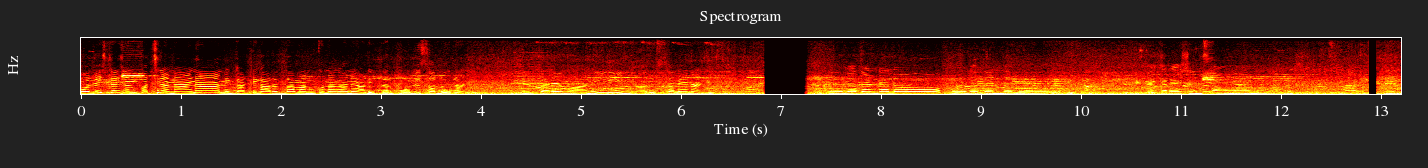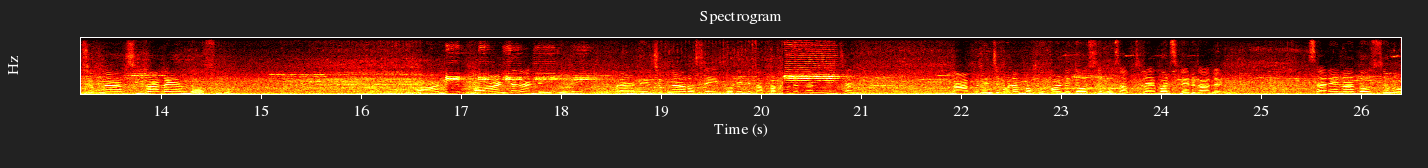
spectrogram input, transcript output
పోలీస్ స్టేషన్కి వచ్చిన నాయన అని గట్టిగా అరుద్దాం అనుకున్నా కానీ ఆడ ఇద్దరు పోలీసు వాళ్ళు రండి. తిడతారేమో అని అరుస్తలేనండి. పూలదండలు పూలదండలు. డెకరేషన్ సామాను తిరుచుకున్నారు శివాలయం దోస్తులు బాగుంది బాగుంటుందండి ఈ గుడి. ఎప్పుడైనా తిరుచుకున్నారు వస్తే ఈ గుడిని తప్పకుండా దర్శించండి. నా గురించి కూడా మొక్కుకోండి దోస్తులు సబ్స్క్రైబర్స్ పెరగాలని. సరేనా దోస్తులు?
